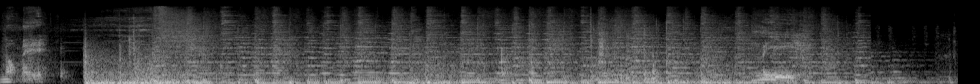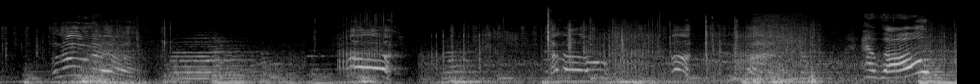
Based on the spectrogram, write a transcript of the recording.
Not me. Me. Hello there! Ah! Hello! Ah! Hello? Hello!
